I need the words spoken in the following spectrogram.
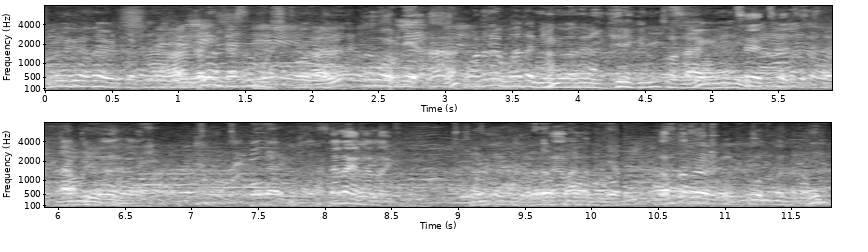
உங்களுக்காக தான் வெயிட் பண்ணேன் கஷ்டம் முடிச்சுட்டு வந்தேன் உடனே பார்த்தா நீங்கள் வந்து நிற்கிறீங்கன்னு சொன்னாங்க சரி சரி சரி நல்லா இருக்குங்களா நல்லா நல்லா இருக்கு. அதான் பார்க்க முடியாது ரொம்ப தான் இருக்கும் ஃபோன் பண்ணுறேன்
